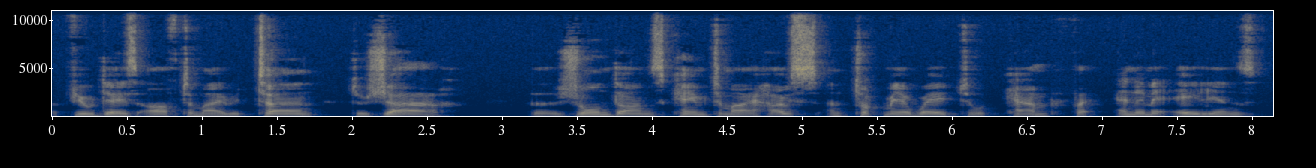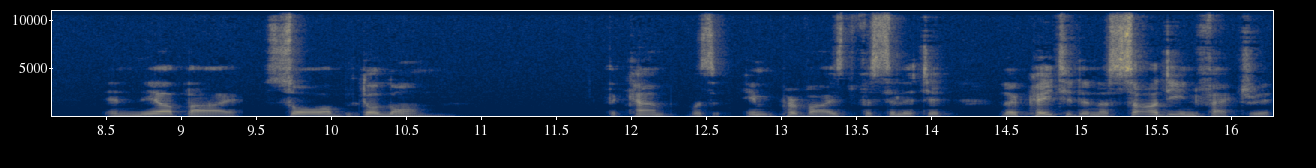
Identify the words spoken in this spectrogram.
A few days after my return to Jard, the gendarmes came to my house and took me away to a camp for enemy aliens in nearby Sorbe-d'Olonne. The camp was an improvised facility located in a sardine factory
